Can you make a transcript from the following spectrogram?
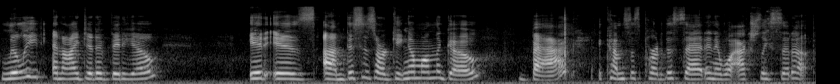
Lily and I did a video. It is, um, this is our Gingham on the Go bag. It comes as part of the set and it will actually sit up.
